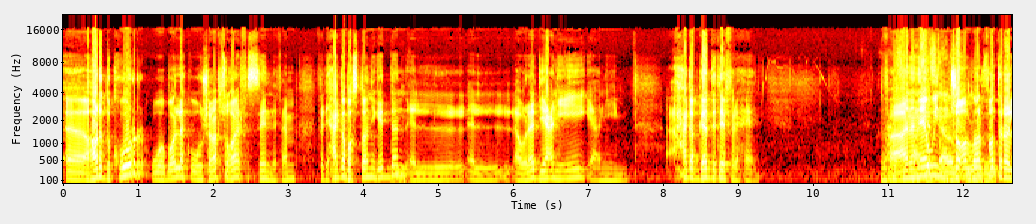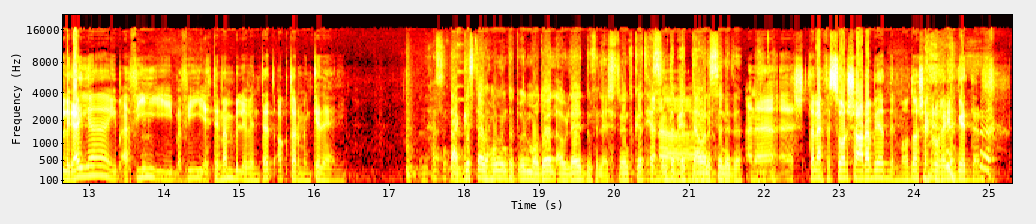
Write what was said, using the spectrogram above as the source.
آه hardcore وبقول لك وشباب صغير في السن فاهم؟ فدي حاجة بسطاني جدا ال ال الأولاد يعني إيه يعني حاجة بجد تفرح يعني. فأنا ناوي إن شاء الله. الفترة اللي جاية يبقى في يبقى في اهتمام بالإيفنتات أكتر من كده يعني. أنا حاسس أنت عجزت قوي يا محمود وأنت تقول موضوع الأولاد وفي العشرينات وكده تحس أنت بعدت قوي عن السن ده. أنا طالع في الصور شعر أبيض الموضوع شكله غريب جدا.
